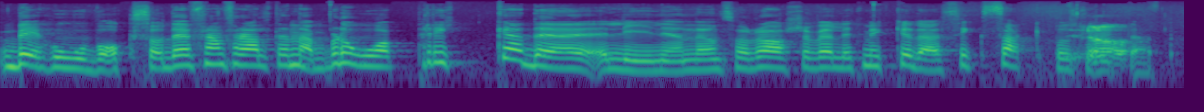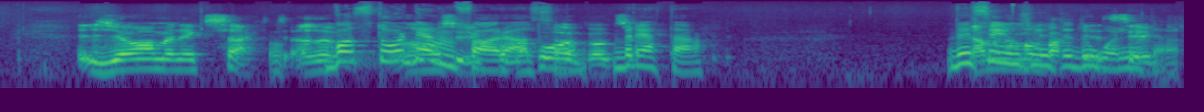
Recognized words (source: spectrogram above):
behov också. Det är framförallt den här blå prickade linjen, den som rör sig väldigt mycket där, zigzag på slutet. Ja, ja men exakt. Alltså, Vad står den för alltså? Berätta. Det ja, syns lite dåligt steg, där.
